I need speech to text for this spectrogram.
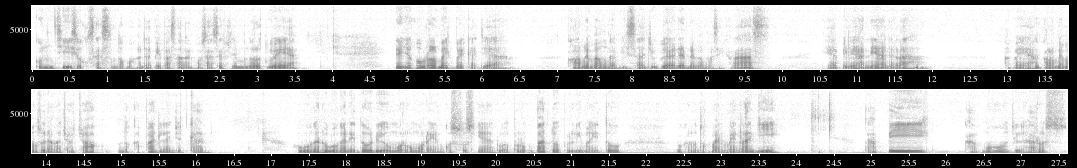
kunci sukses untuk menghadapi pasangan posesif sih menurut gue ya diajak ngobrol baik-baik aja. Kalau memang nggak bisa juga dan memang masih keras ya pilihannya adalah apa ya kalau memang sudah nggak cocok untuk apa dilanjutkan hubungan-hubungan itu di umur-umur yang khususnya 24-25 itu bukan untuk main-main lagi tapi kamu juga harus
